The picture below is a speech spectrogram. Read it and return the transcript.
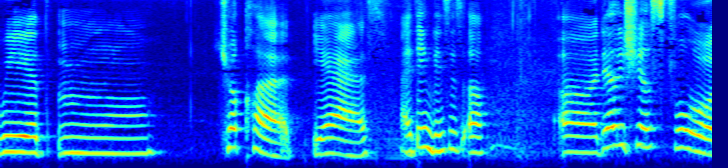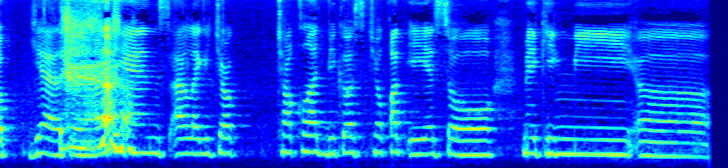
with um, chocolate. Yes, I think this is a, a delicious food. Yes, and I like choc chocolate because chocolate is so making me uh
